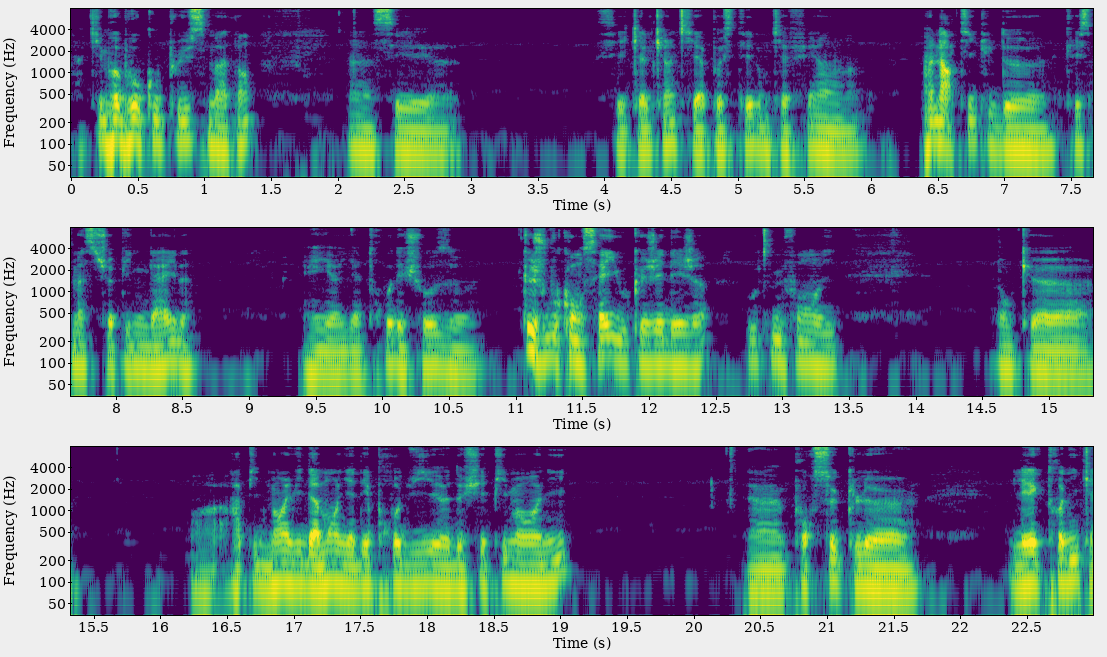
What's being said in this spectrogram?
qui m'a beaucoup plu ce matin. Euh, c'est euh, c'est quelqu'un qui a posté, donc qui a fait un article de Christmas Shopping Guide et euh, il y a trop des choses euh, que je vous conseille ou que j'ai déjà, ou qui me font envie. Donc, euh, rapidement, évidemment, il y a des produits de chez Pimoroni. pour ceux que l'électronique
